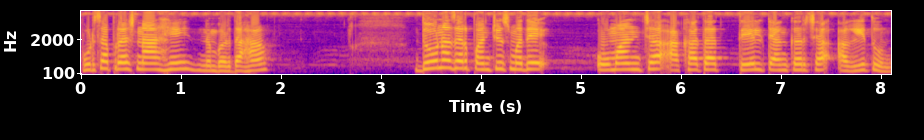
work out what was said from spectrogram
पुढचा प्रश्न आहे नंबर दहा. दोन हजार पंचवीसमध्ये ओमानच्या आखातात तेल टँकरच्या आगीतून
